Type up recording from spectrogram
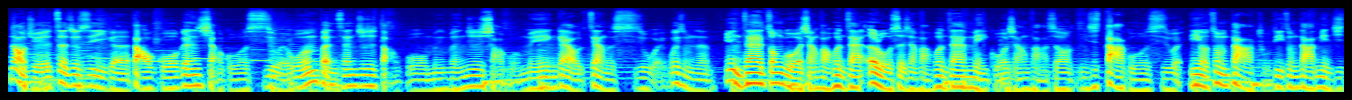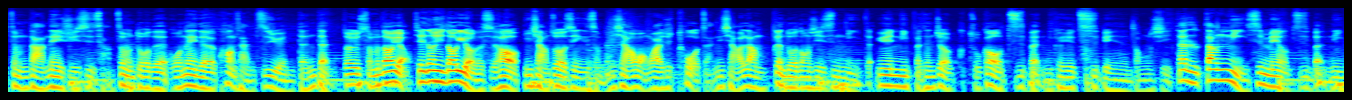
那我觉得这就是一个岛国跟小国的思维。我们本本身就是岛国，我们本身就是小国，我们应该有这样的思维，为什么呢？因为你站在中国的想法，或者在俄罗斯的想法，或者在美国的想法的时候，你是大国的思维，你有这么大的土地，这么大面积，这么大内需市场，这么多的国内的矿产资源等等，都有什么都有，这些东西都有的时候，你想做的事情是什么？你想要往外去拓展，你想要让更多东西是你的，因为你本身就有足够的资本，你可以去吃别人的东西。但当你是没有资本，你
